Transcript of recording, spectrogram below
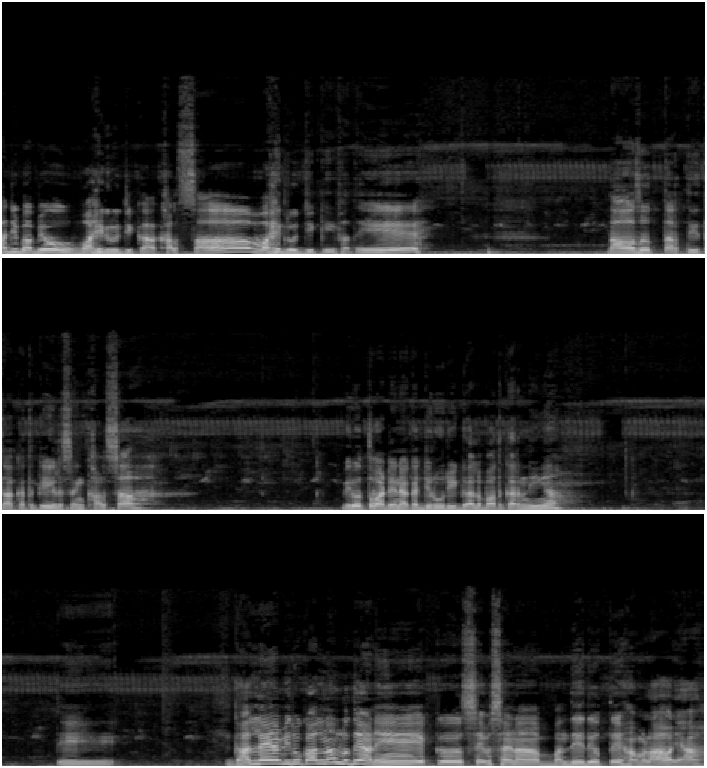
ਹਾਂਜੀ ਬਾਬਿਓ, ਵਾਹਿਗੁਰੂ ਜੀ ਕਾ ਖਾਲਸਾ, ਵਾਹਿਗੁਰੂ ਜੀ ਕੀ ਫਤਿਹ। ਦਾਸ ਧਰਤੀ ਤਖਤ ਕੇਲ ਸਿੰਘ ਖਾਲਸਾ। ਵੀਰੋ, ਤੁਹਾਡੇ ਨਾਲ ਇੱਕ ਜ਼ਰੂਰੀ ਗੱਲਬਾਤ ਕਰਨੀ ਆ। ਤੇ ਗੱਲ ਇਹ ਆ ਵੀਰੋ, ਕੱਲ ਨਾ ਲੁਧਿਆਣੇ ਇੱਕ ਸਿਵ ਸੈਨਾ ਬੰਦੇ ਦੇ ਉੱਤੇ ਹਮਲਾ ਹੋਇਆ।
